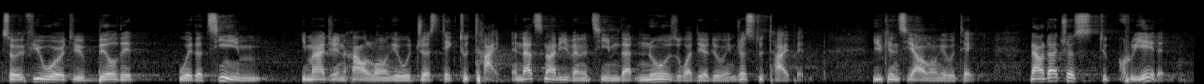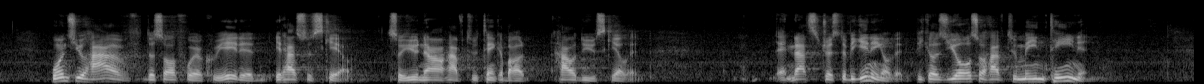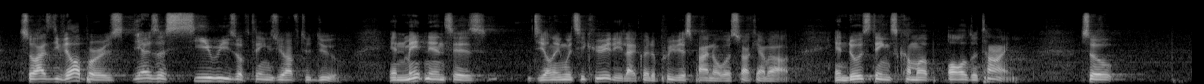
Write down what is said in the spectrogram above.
So if you were to build it with a team, imagine how long it would just take to type. And that's not even a team that knows what they're doing, just to type it. You can see how long it would take. Now that's just to create it. Once you have the software created, it has to scale. So you now have to think about how do you scale it. And that's just the beginning of it, because you also have to maintain it. So as developers, there's a series of things you have to do. And maintenance is dealing with security, like what the previous panel was talking about. And those things come up all the time. So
